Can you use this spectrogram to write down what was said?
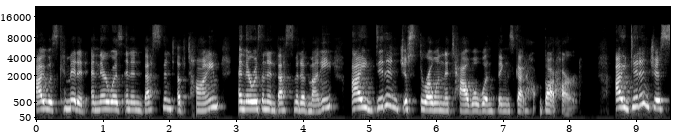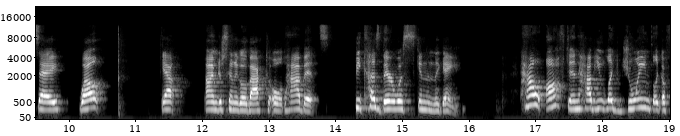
I was committed and there was an investment of time and there was an investment of money, I didn't just throw in the towel when things got got hard. I didn't just say, well, yeah, I'm just going to go back to old habits because there was skin in the game. How often have you like joined like a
